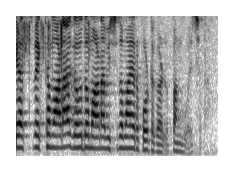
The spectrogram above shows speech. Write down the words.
യെസ് വ്യക്തമാണ്. ഗൗതമാണ് വിശദമായ റിപ്പോർട്ടുകൾ പങ്കുവച്ചത്.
